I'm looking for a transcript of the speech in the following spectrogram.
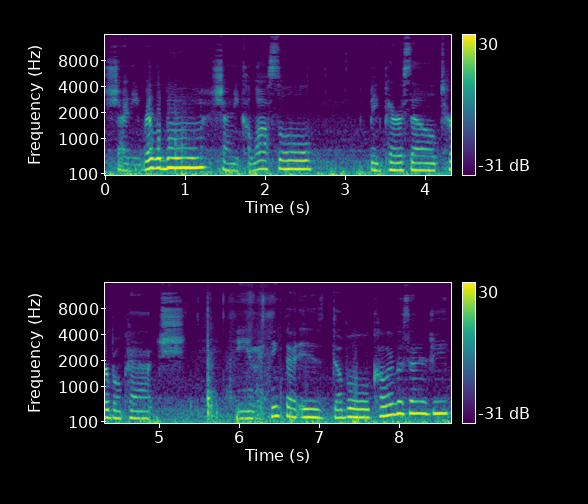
Shiny Rillaboom, Shiny Coalossal, Big Parasol, Turbo Patch, and I think that is double colorless energy.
